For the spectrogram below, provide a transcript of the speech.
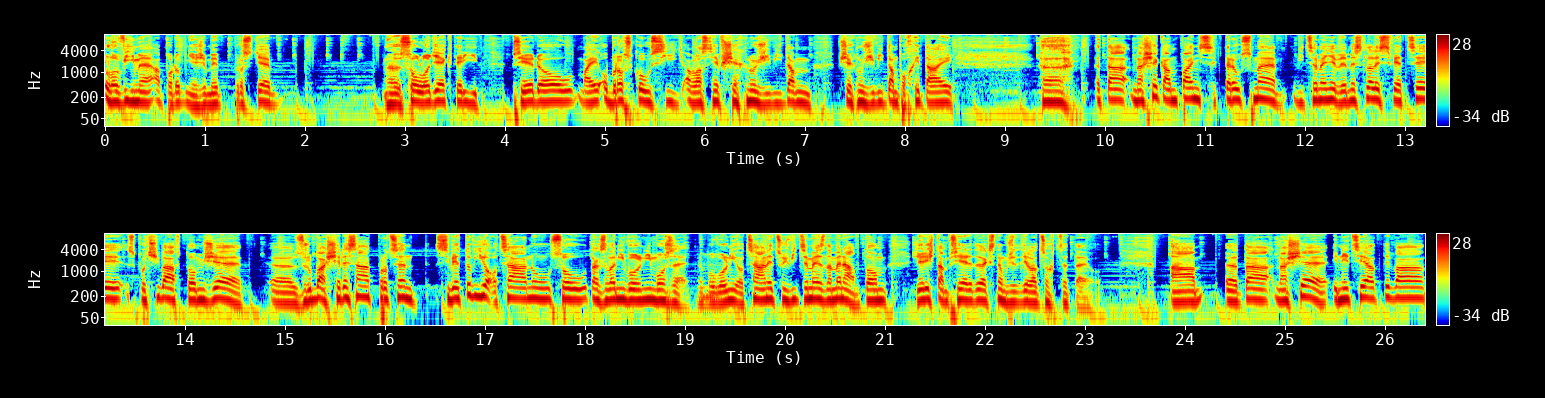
lovíme a podobně, že my prostě e, jsou lodě, které přijedou, mají obrovskou síť a vlastně všechno živí tam, všechno živí tam pochytají. Uh, ta naše kampaň, kterou jsme víceméně vymysleli svědci, spočívá v tom, že uh, zhruba 60% světového oceánu jsou takzvaný volný moře, nebo mhm. volný oceány, což víceméně znamená v tom, že když tam přijedete, tak si tam můžete dělat, co chcete. Jo. A uh, ta naše iniciativa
